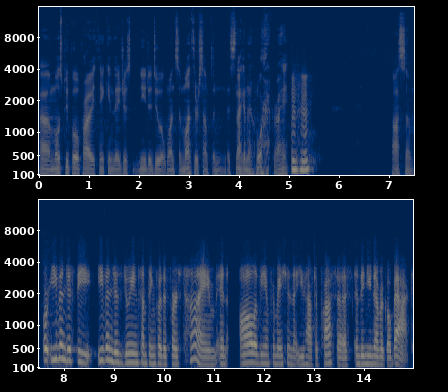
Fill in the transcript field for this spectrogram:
uh, most people are probably thinking they just need to do it once a month or something. It's not going to work, right? Mm-hmm. Awesome. Or even just the even just doing something for the first time and all of the information that you have to process and then you never go back.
